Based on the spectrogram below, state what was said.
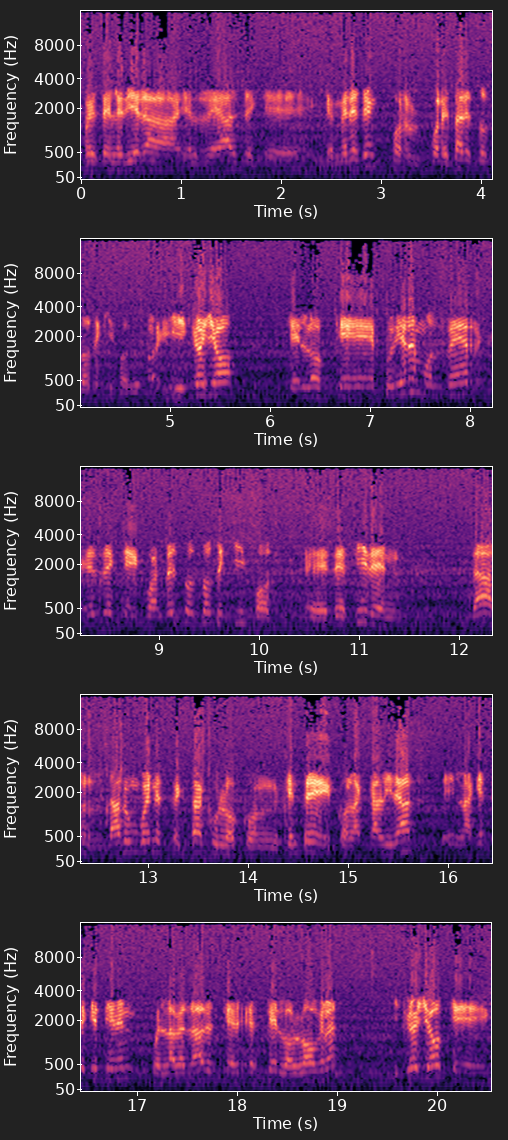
pues se le diera el realce que, que merecen por, por estar estos dos equipos. Y creo yo que lo que pudiéramos ver es de que cuando estos dos equipos eh, deciden dar, dar un buen espectáculo con gente, con la calidad en la gente que tienen, pues la verdad es que, es que lo logran. Y creo yo que,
